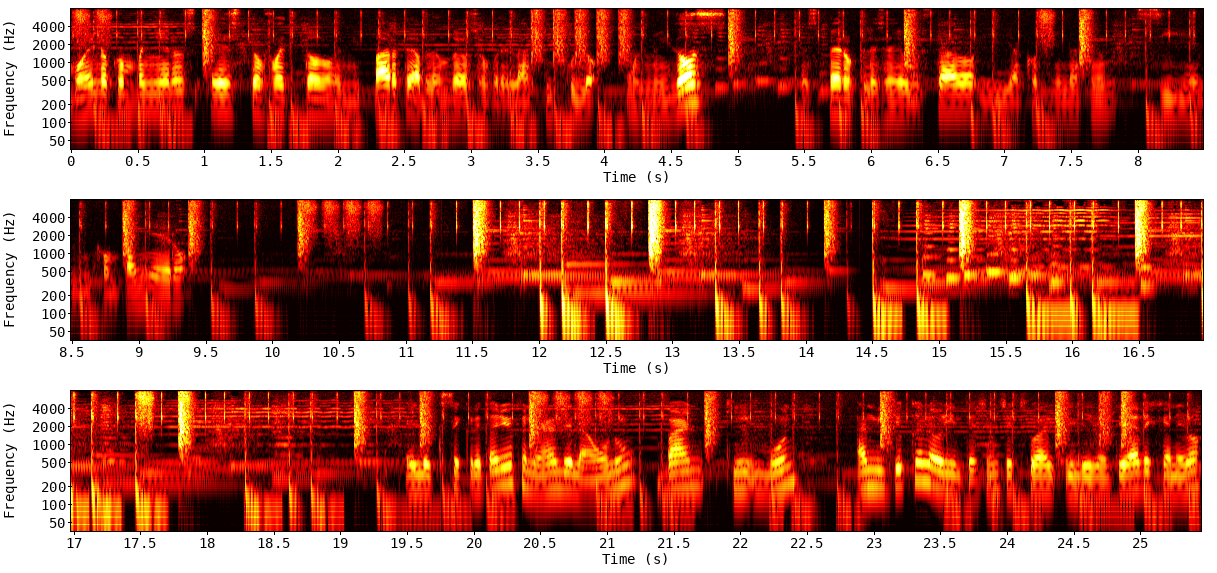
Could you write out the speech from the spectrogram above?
Bueno compañeros, esto fue todo de mi parte hablando sobre el artículo 1 y 2. Espero que les haya gustado y a continuación sigue mi compañero el exsecretario general de la ONU, Ban Ki-moon, admitió que la orientación sexual y la identidad de género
